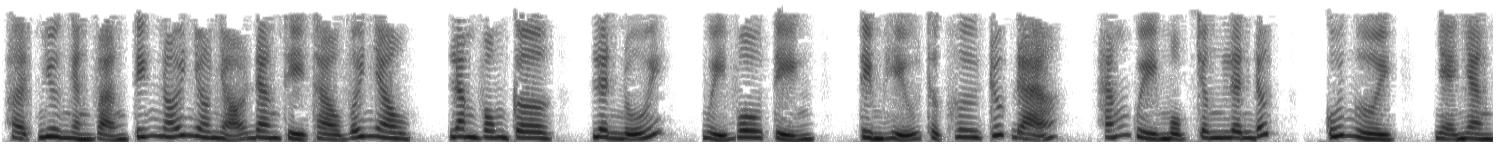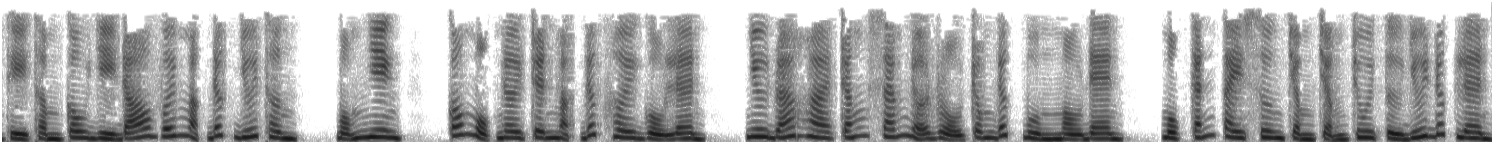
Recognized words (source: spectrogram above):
hệt như ngàn vạn tiếng nói nho nhỏ đang thì thào với nhau, lâm vong cơ, lên núi, ngụy vô tiện, tìm hiểu thực hư trước đã, hắn quỳ một chân lên đất, cúi người, nhẹ nhàng thì thầm câu gì đó với mặt đất dưới thân, bỗng nhiên, có một nơi trên mặt đất hơi gồ lên như đóa hoa trắng xám nở rộ trong đất buồn màu đen, một cánh tay xương chậm chậm chui từ dưới đất lên,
